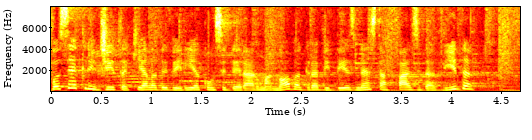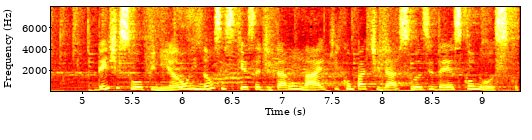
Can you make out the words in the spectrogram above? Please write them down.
Você acredita que ela deveria considerar uma nova gravidez nesta fase da vida? Deixe sua opinião e não se esqueça de dar um like e compartilhar suas ideias conosco.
